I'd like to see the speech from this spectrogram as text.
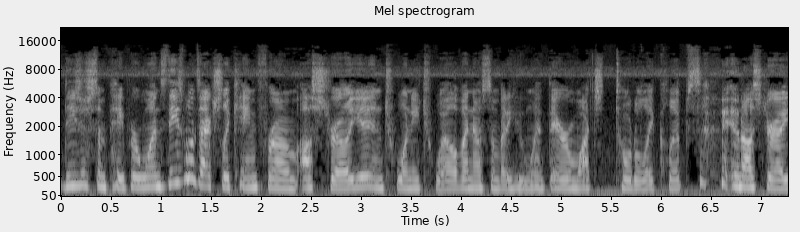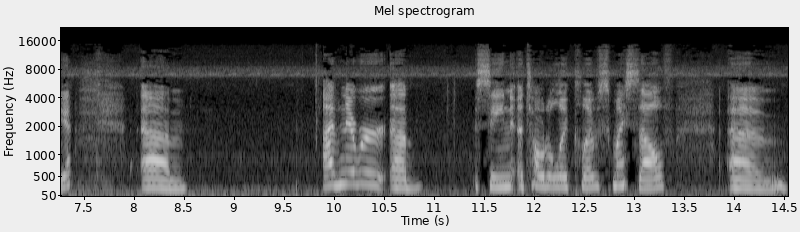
These are some paper ones. These ones actually came from Australia in 2012. I know somebody who went there and watched total eclipse in Australia. Um, I've never uh, seen a total eclipse myself. Um,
